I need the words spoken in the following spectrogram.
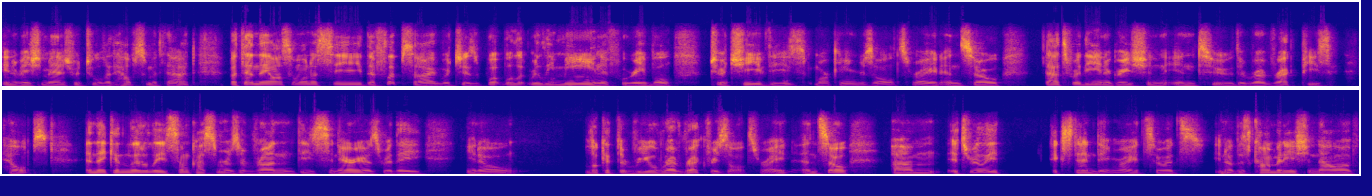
innovation management tool that helps them with that. But then they also want to see the flip side, which is what will it really mean if we're able to achieve these marketing results, right? And so that's where the integration into the RevRec piece helps. And they can literally, some customers have run these scenarios where they, you know, look at the real RevRec results, right? And so um, it's really extending, right? So it's you know this combination now of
